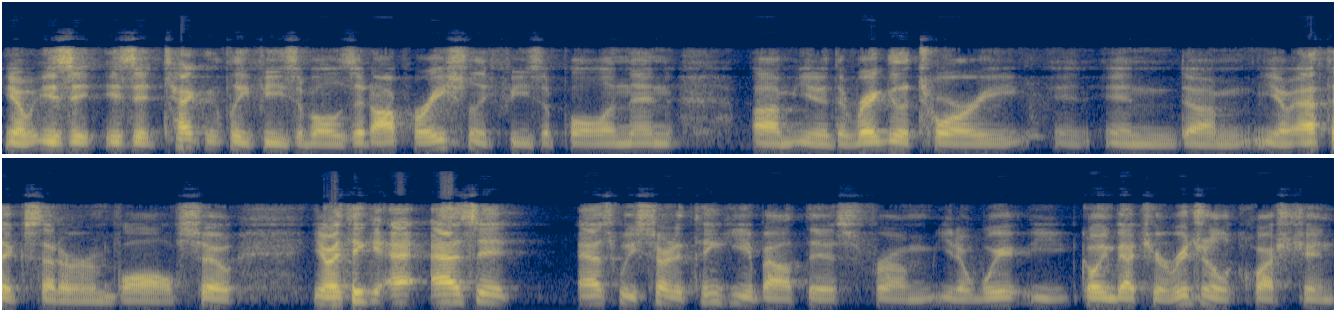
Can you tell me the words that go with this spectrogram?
you know, is it is it technically feasible? Is it operationally feasible? And then um, you know the regulatory and, and um, you know ethics that are involved. So you know, I think as it as we started thinking about this from you know where, going back to your original question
